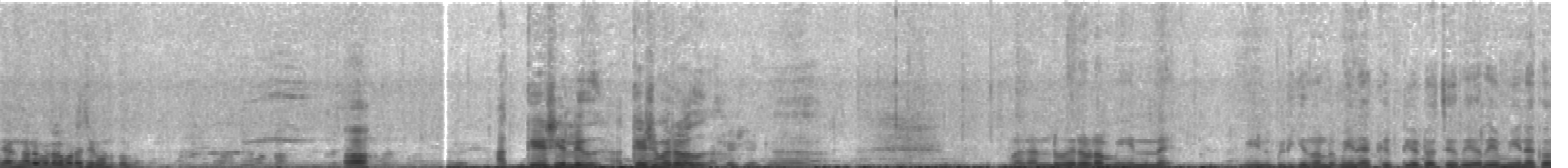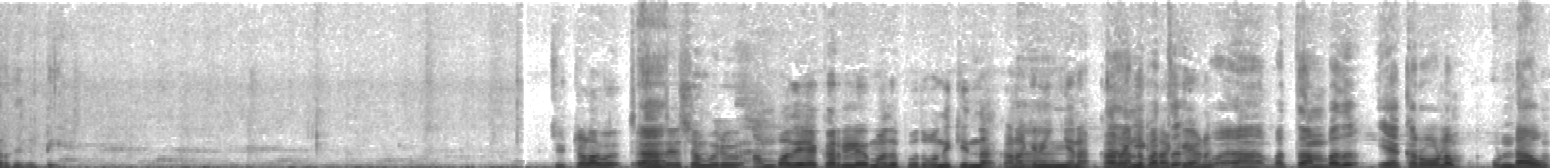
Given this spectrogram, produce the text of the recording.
ഞങ്ങളിവിടെ വടശ്ശേരിക്കുളത്തുള്ള ആ. അക്കേഷിയല്ലേ ഇത്? അക്കേഷി മരം അത്. രണ്ടുപേരും ഇവിടെ മീനിനെ മീൻ പിടിക്കുന്നുണ്ട്. മീനെ കിട്ടി കേട്ടോ. ചെറിയ ചെറിയ മീനൊക്കെ അവർക്ക് കിട്ടി. ചുറ്റളവ് ഏകദേശം ഒരു അമ്പത് ഏക്കറിൽ മതിപ്പ് തോന്നിക്കുന്ന കണക്കിന് ഇങ്ങനെ കറങ്ങി കിടക്കുകയാണ്. പത്ത് അമ്പത് ഏക്കറോളം ഉണ്ടാവും.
